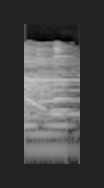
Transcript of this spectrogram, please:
Oh!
